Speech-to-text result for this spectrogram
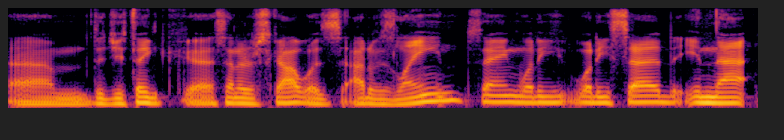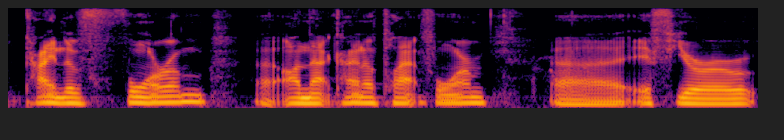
Um, did you think uh, Senator Scott was out of his lane saying what he what he said in that kind of forum uh, on that kind of platform? Uh, if you're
